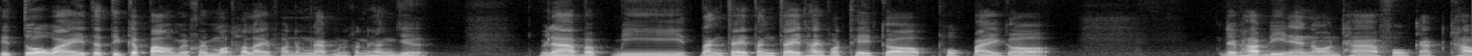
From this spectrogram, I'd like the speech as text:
ติดตัวไว้แต่ติดกระเป๋าไม่ค่อยเหมาะเท่าไหร่เพราะน้ำหนักมันค่อนข้างเยอะ เวลาแบบมีตั้งใจตั้งใจถ่ายพอร์เทรตก็พกไปก็ได้ภาพดีแน่นอนถ้าโฟกัสเข้า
